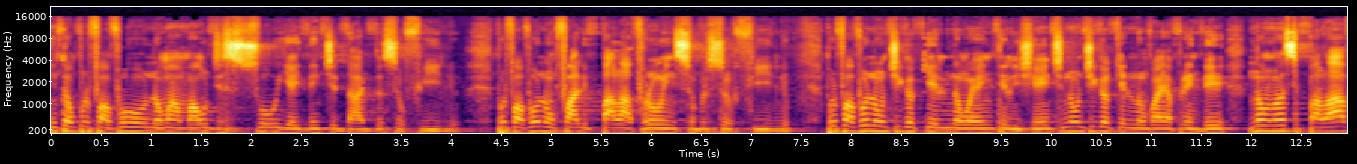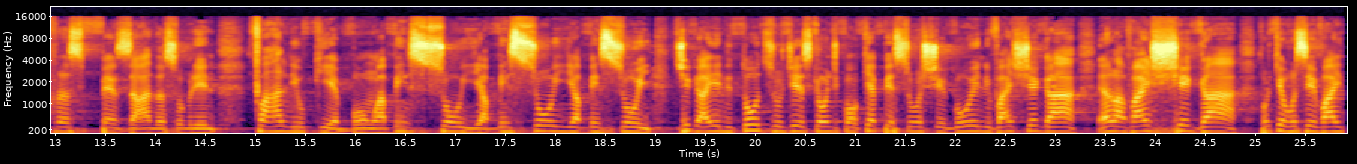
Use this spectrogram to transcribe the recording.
Então, por favor, não amaldiçoe a identidade do seu filho. Por favor, não fale palavrões sobre o seu filho. Por favor, não diga que ele não é inteligente. Não diga que ele não vai aprender. Não lance palavras pesadas sobre ele. Fale o que é bom. Abençoe, abençoe, abençoe. Diga a ele todos os dias que onde qualquer pessoa chegou, ele vai chegar. Ela vai chegar. Porque você vai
